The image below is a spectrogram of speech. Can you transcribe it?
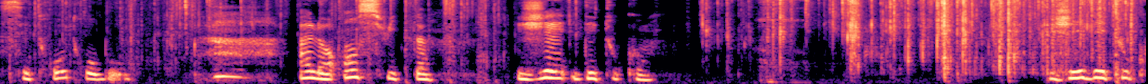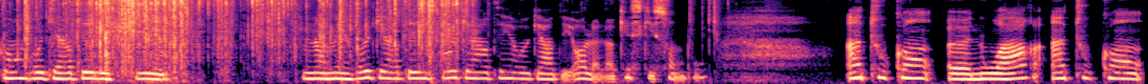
C'est trop trop beau. Alors ensuite, j'ai des toucans. J'ai des toucans, regardez les filles. Non mais regardez, regardez, regardez. Oh là là, qu'est-ce qu'ils sont beaux un toucan euh, noir, un toucan,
